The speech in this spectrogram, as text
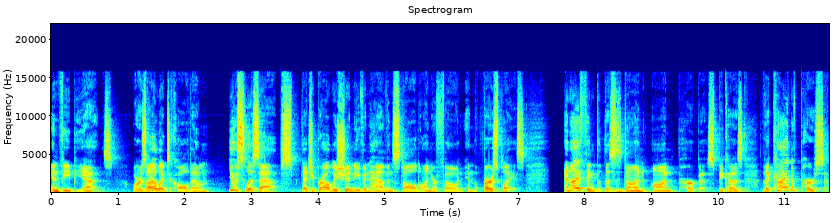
and VPNs, or as I like to call them, useless apps that you probably shouldn't even have installed on your phone in the first place. And I think that this is done on purpose because the kind of person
